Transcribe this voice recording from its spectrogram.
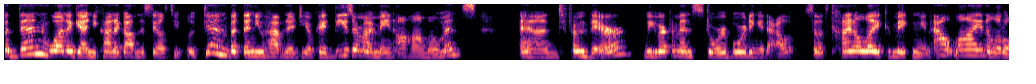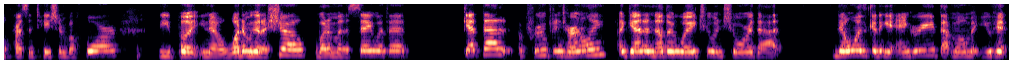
But then one, again, you kind of got the sales team looped in, but then you have an idea, okay, these are my main aha moments. And from there, we recommend storyboarding it out. So it's kind of like making an outline, a little presentation before you put, you know, what am I going to show, what I'm going to say with it. Get that approved internally. Again, another way to ensure that no one's going to get angry that moment you hit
